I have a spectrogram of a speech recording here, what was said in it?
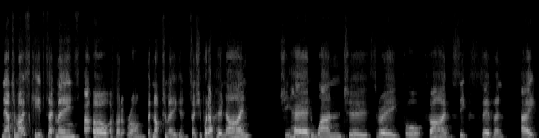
Now, to most kids, that means, uh oh, I've got it wrong, but not to Megan. So she put up her nine. She had one, two, three, four, five, six, seven, eight.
